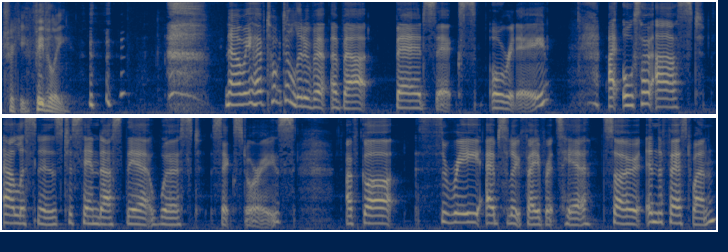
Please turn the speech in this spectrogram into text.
Tricky, fiddly. now we have talked a little bit about bad sex already. I also asked our listeners to send us their worst sex stories. I've got three absolute favourites here. So, in the first one,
